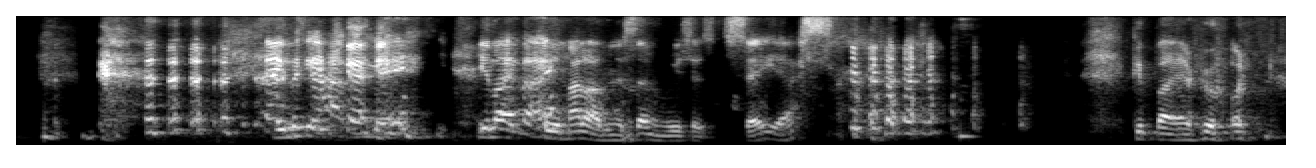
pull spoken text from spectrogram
You look for at- having me. You like Bye-bye. Paul Mallard in the summer where he says, say yes. Goodbye, everyone.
